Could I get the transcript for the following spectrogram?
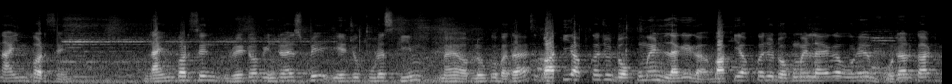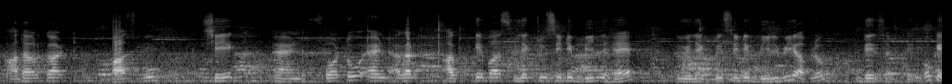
nine percent nine percent rate of interest पे ये जो पूरा स्कीम मैं आप लोगों को बताया। बाकी आपका जो डॉक्यूमेंट लगेगा, बाकी आपका जो डॉक्यूमेंट लगेगा, वो है voter card Aadhaar card passbook check and photo and अगर आपके पास इलेक्ट्रिसिटी बिल है तो इलेक्ट्रिसिटी बिल भी आप लोग दे सकते हैं। ओके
